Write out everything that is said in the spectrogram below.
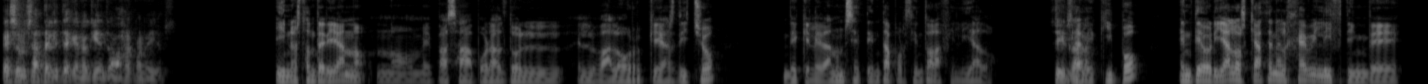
es un satélite que no quiere trabajar con ellos. Y no es tontería, no, no me pasa por alto el, el valor que has dicho de que le dan un 70% al afiliado. Sí, o sea, el equipo en teoría, los que hacen el heavy lifting de,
